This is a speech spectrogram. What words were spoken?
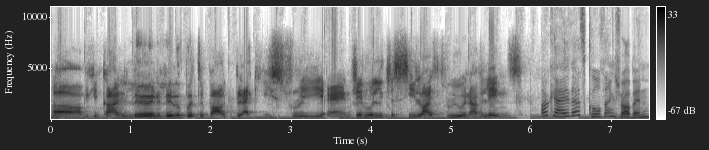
Um, you can kind of learn a little bit about Black history and generally just see life through another lens. Okay, that's cool. Thanks, Robin.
